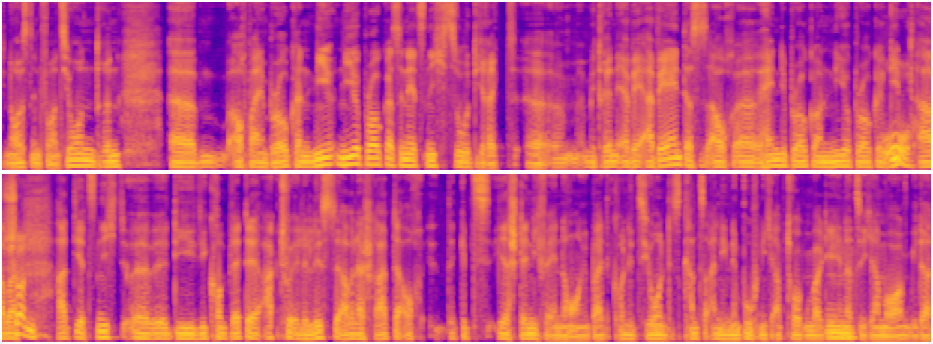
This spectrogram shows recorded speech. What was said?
die neuesten Informationen drin. Ähm, auch bei den Brokern. Neo-Broker sind jetzt nicht so direkt äh, mit drin. Er erwähnt, dass es auch äh, Handy-Broker und Neo-Broker oh, gibt, aber schon. hat jetzt nicht äh, die, die komplette aktuelle Liste, aber da schreibt er auch, da gibt es ja ständig Veränderungen bei den Konditionen. Das kannst du eigentlich in dem Buch nicht abdrucken, weil die mhm. ändert sich ja morgen wieder.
